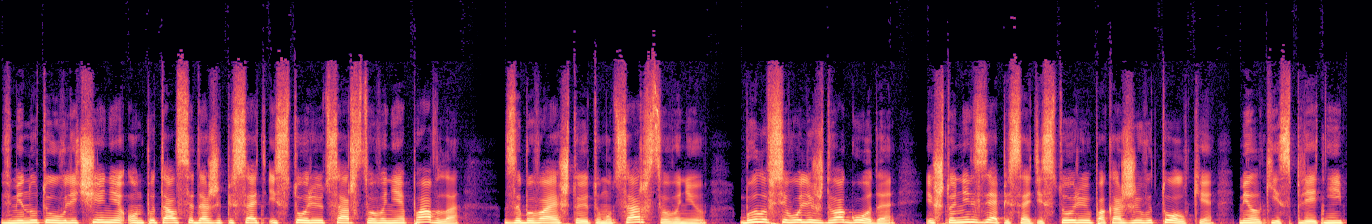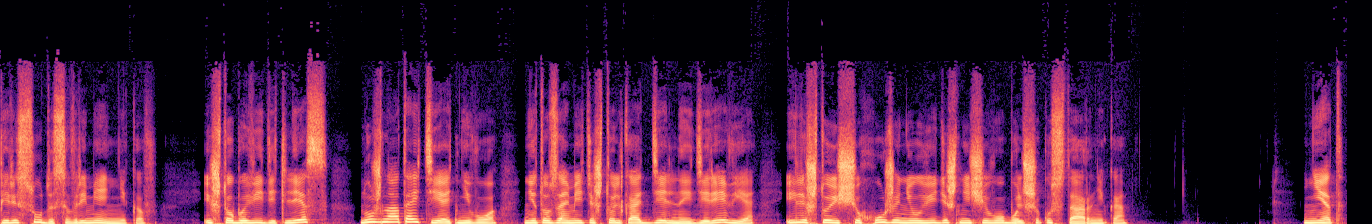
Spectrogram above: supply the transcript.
В минуты увлечения он пытался даже писать историю царствования Павла, забывая, что этому царствованию было всего лишь два года, и что нельзя писать историю, пока живы толки, мелкие сплетни и пересуды современников. И чтобы видеть лес, нужно отойти от него, не то заметишь только отдельные деревья, или, что еще хуже, не увидишь ничего больше кустарника». «Нет,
